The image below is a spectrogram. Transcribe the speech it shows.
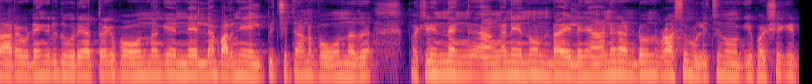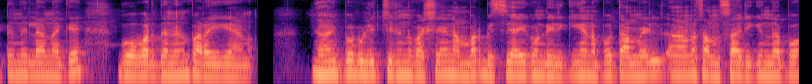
സാർ എവിടെയെങ്കിലും ദൂരയാത്രയ്ക്ക് പോകുന്നെങ്കിൽ എന്നെ എല്ലാം പറഞ്ഞ് ഏൽപ്പിച്ചിട്ടാണ് പോകുന്നത്. പക്ഷേ ഇന്ന് അങ്ങനെയൊന്നും ഉണ്ടായില്ല. ഞാൻ രണ്ട് മൂന്ന് പ്രാവശ്യം വിളിച്ചു നോക്കി. പക്ഷേ കിട്ടുന്നില്ല എന്നൊക്കെ ഗോവർദ്ധനൻ പറയുകയാണ്. ഞാൻ ഇപ്പോൾ വിളിച്ചിരുന്നു പക്ഷേ നമ്പർ ബിസി ആയിക്കൊണ്ടിരിക്കുകയാണ്. അപ്പോൾ തമിഴ് ആണ് സംസാരിക്കുന്നത്. അപ്പോൾ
